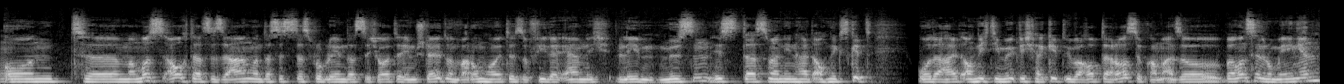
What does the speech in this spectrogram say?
Mhm. Und äh, man muss auch dazu sagen, und das ist das Problem, das sich heute eben stellt und warum heute so viele ärmlich leben müssen, ist, dass man ihnen halt auch nichts gibt oder halt auch nicht die Möglichkeit gibt, überhaupt da rauszukommen. Also bei uns in Rumänien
